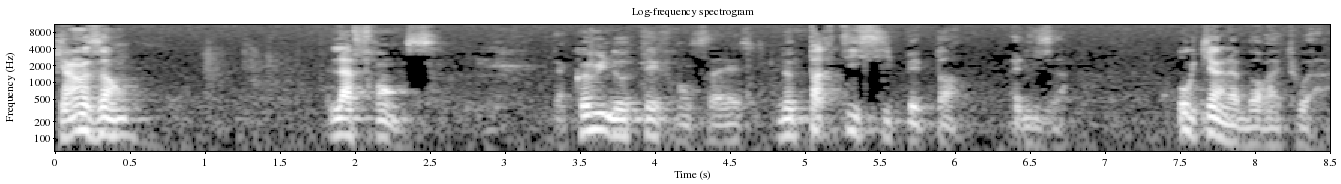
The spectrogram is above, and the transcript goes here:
15 ans, la France, la communauté française, ne participait pas à LISA. Aucun laboratoire.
